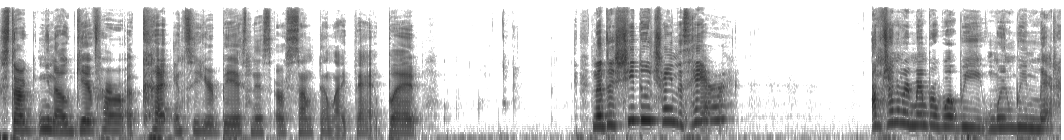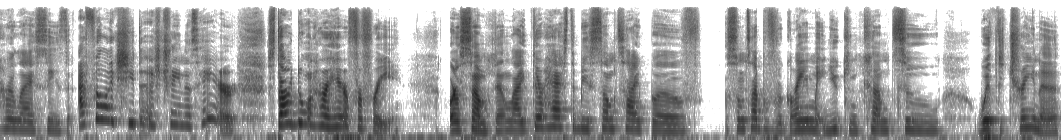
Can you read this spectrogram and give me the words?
Start, you know, give her a cut into your business or something like that. But now, does she do Trina's hair? I'm trying to remember what we when we met her last season. I feel like she does Trina's hair. Start doing her hair for free or something. Like there has to be some type of some type of agreement you can come to with Trina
